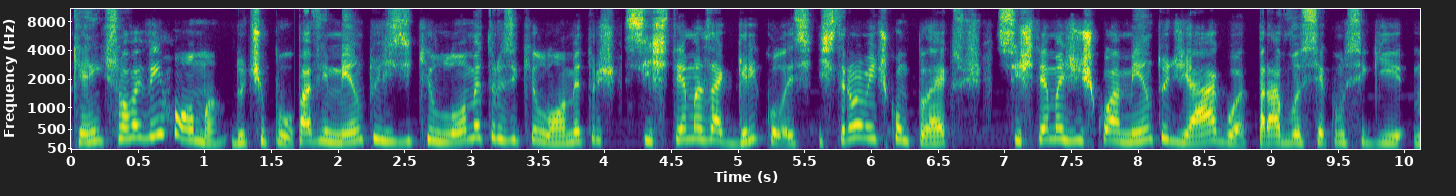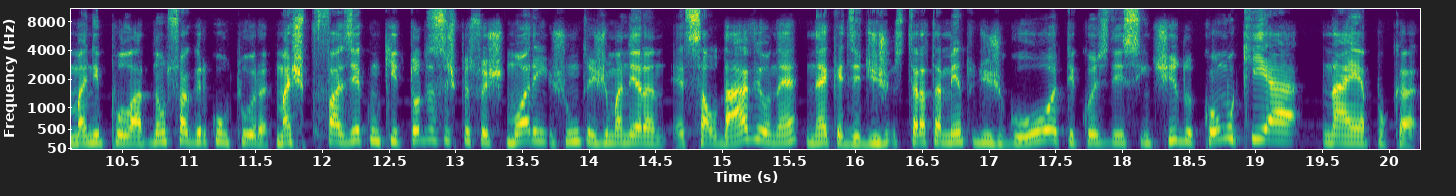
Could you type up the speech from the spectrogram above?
que a gente só vai ver em Roma, do tipo pavimentos de quilômetros e quilômetros, sistemas agrícolas extremamente complexos, sistemas de escoamento de água para você conseguir manipular não só a agricultura, mas fazer com que todas essas pessoas morem juntas de maneira é, saudável, né? né? Quer dizer, de tratamento de esgoto e coisas desse sentido. Como que a, na época,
